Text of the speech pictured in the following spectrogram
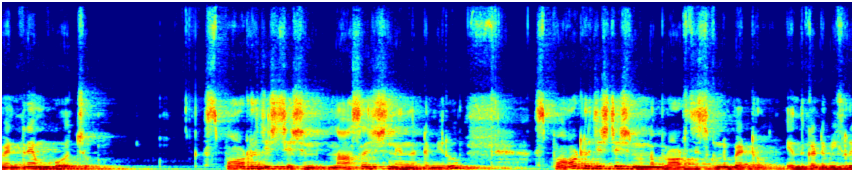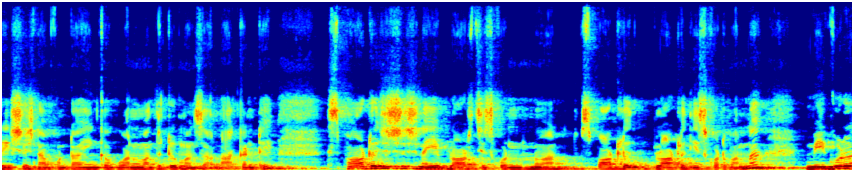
వెంటనే అమ్ముకోవచ్చు. స్పాట్ రిజిస్ట్రేషన్ నా సజెషన్ ఏంటంటే మీరు స్పాట్ రిజిస్ట్రేషన్ ఉన్న ప్లాట్స్ తీసుకుంటే బెటర్. ఎందుకంటే మీకు రిజిస్ట్రేషన్ అవ్వకుండా ఇంకా వన్ మంత్ టూ మంత్స్ అలాకంటే స్పాట్ రిజిస్ట్రేషన్ అయ్యే ప్లాట్స్ తీసుకోవడం స్పాట్లో ప్లాట్లు తీసుకోవడం వలన మీకు కూడా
